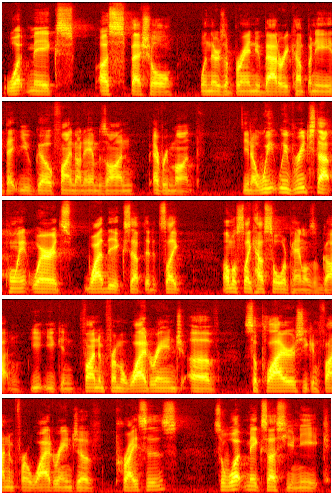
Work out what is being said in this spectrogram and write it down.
What makes us special when there's a brand new battery company that you go find on Amazon every month? You know, we, we've reached that point where it's widely accepted. It's like almost like how solar panels have gotten. You, you can find them from a wide range of suppliers. You can find them for a wide range of prices. So, what makes us unique?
